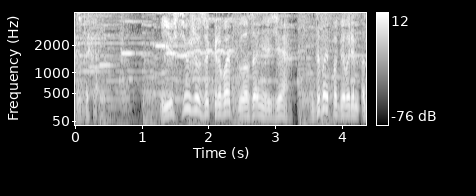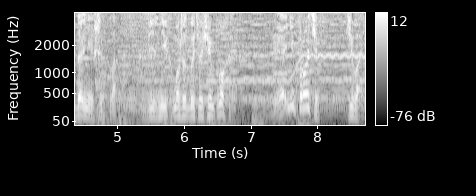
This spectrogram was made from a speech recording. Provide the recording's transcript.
вздыхаю. И все же закрывать глаза нельзя. давай поговорим о дальнейших планах. Без них может быть очень плохо. Я не против, киваю.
